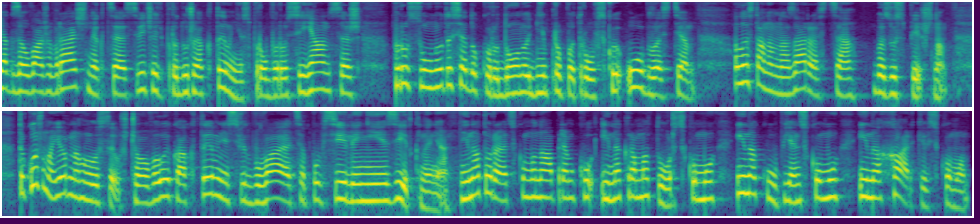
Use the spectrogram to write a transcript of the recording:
Як зауважив речник, це свідчить про дуже активні спроби росіян все ж просунутися до кордону Дніпропетровської області. Але станом на зараз це безуспішно. Також майор наголосив, що велика активність відбувається по всій лінії зіткнення і на турецькому напрямку, і на Краматорському, і на Куп'янському, і на Харківському.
